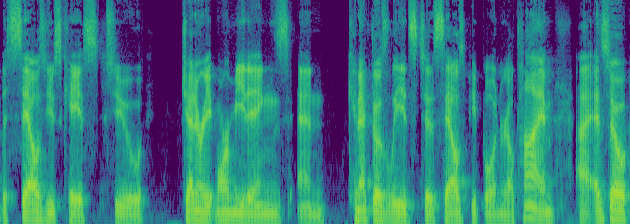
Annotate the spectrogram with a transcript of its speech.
the sales use case to generate more meetings and connect those leads to salespeople in real time. Uh, and so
